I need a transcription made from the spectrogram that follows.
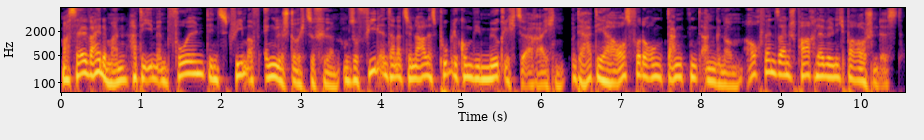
Marcel Weidemann hatte ihm empfohlen, den Stream auf Englisch durchzuführen, um so viel internationales Publikum wie möglich zu erreichen. Und er hat die Herausforderung dankend angenommen, auch wenn sein Sprachlevel nicht berauschend ist.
